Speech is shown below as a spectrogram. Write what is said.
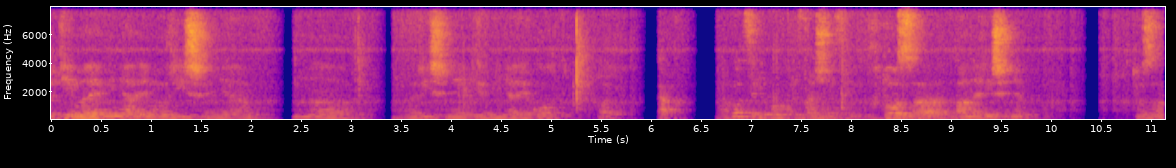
Тоді ми міняємо рішення на рішення, яке міняє код. Так? Так, по цільового призначення. Хто за дане рішення? Хто за?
